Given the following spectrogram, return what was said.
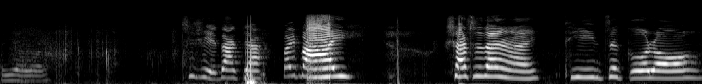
没有了，谢谢大家，拜拜，下次再来听这个喽。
